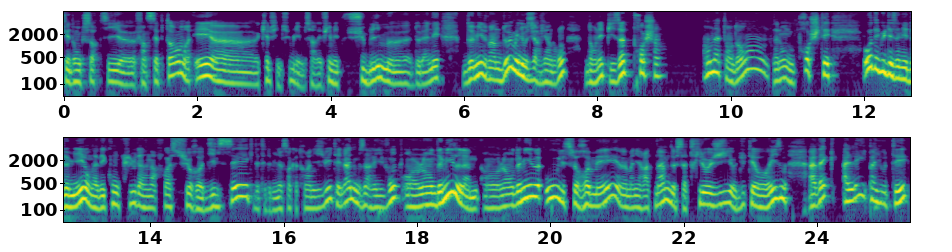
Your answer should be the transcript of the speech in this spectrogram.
qui est donc sorti euh, fin septembre, et quel film sublime, c'est un des films les plus sublimes de l'année 2022, mais nous y reviendrons dans l'épisode prochain. En attendant, nous allons nous projeter au début des années 2000. On avait conclu la dernière fois sur Dilsey, qui datait de 1998, et là nous arrivons en l'an 2000, en l'an 2000 où il se remet, euh, Maniratnam, de sa trilogie euh, du terrorisme avec Alei Payouté,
